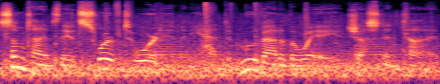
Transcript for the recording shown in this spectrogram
Sometimes they would swerve toward him and he had to move out of the way just in time.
